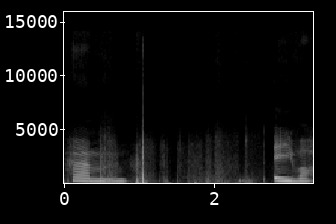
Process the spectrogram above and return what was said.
Hem eyvah.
